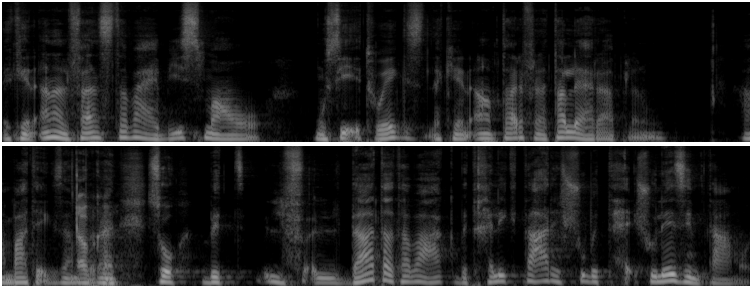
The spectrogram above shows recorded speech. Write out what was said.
لكن أنا ال fans تبعي بيسمعوا موسيقى ويجز لكن آه بتعرف أنا طلع راب لأنه عم بعطي. example so. ال data تبعك بتخليك تعرف شو بتح... شو لازم تعمل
